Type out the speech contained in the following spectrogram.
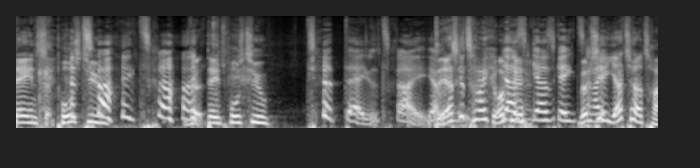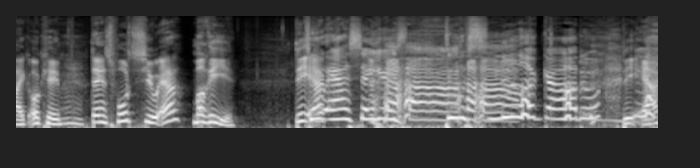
dagens positiv, Jeg træk, træk. dagens positiv. Daniel, træk. Jeg skal trække, okay. Jeg, jeg skal ikke Hvem siger, trække. jeg tør trække? Okay. Dagens positiv er Marie. Det Du er, er seriøs. Du snyder, gør du. det er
